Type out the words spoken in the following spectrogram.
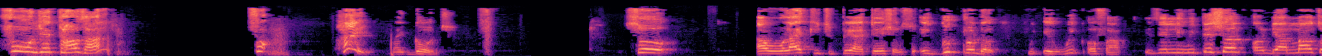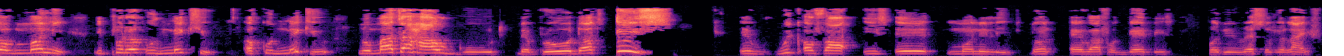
400,000? For, hi, my God. So I would like you to pay attention. So, a good product with a weak offer is a limitation on the amount of money the product would make you or could make you, no matter how good the product is. A weak offer is a money leak. Don't ever forget this for the rest of your life.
